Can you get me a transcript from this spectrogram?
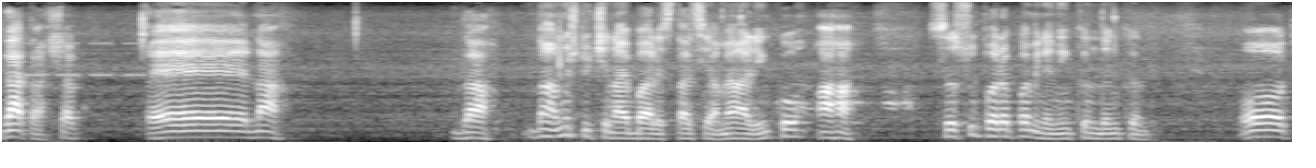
Gata, așa. E, na. Da, da, nu știu ce naiba are stația mea, Alinco. Aha, să supără pe mine din când în când. Ok.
